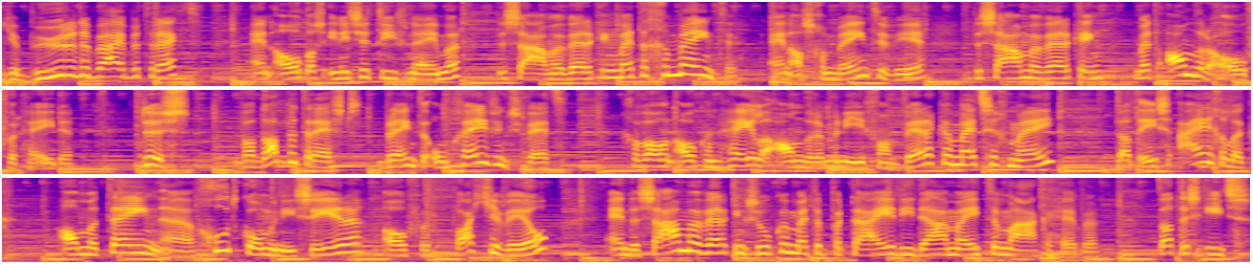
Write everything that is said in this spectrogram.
je buren erbij betrekt. En ook als initiatiefnemer de samenwerking met de gemeente. En als gemeente weer de samenwerking met andere overheden. Dus wat dat betreft brengt de omgevingswet gewoon ook een hele andere manier van werken met zich mee. Dat is eigenlijk al meteen uh, goed communiceren over wat je wil en de samenwerking zoeken met de partijen die daarmee te maken hebben. Dat is iets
